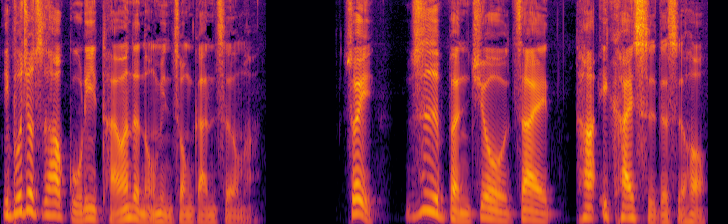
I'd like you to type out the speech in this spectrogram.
你不就只好鼓励台湾的农民种甘蔗吗？所以日本就在他一开始的时候，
